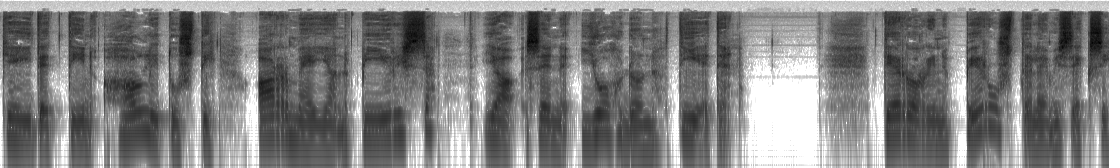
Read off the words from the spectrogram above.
kehitettiin hallitusti armeijan piirissä ja sen johdon tieten. Terrorin perustelemiseksi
